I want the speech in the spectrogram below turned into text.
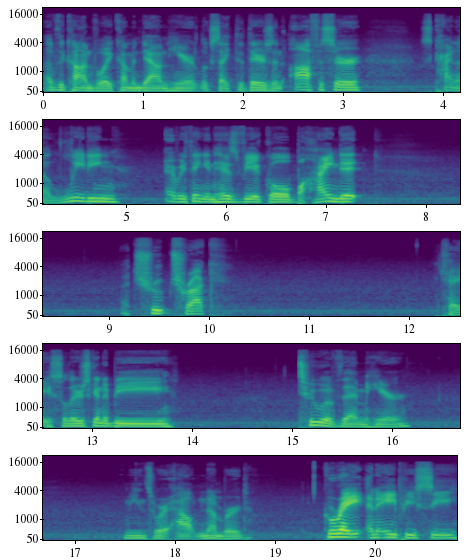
of the convoy coming down here. It looks like that there's an officer who's kind of leading everything in his vehicle behind it. A troop truck. Okay, so there's going to be two of them here. Means we're outnumbered. Great, an APC.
